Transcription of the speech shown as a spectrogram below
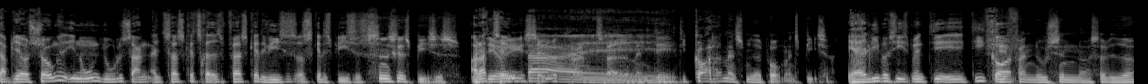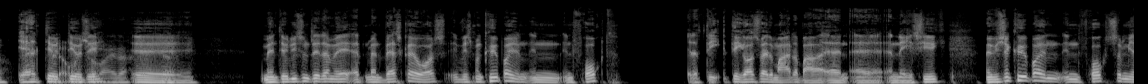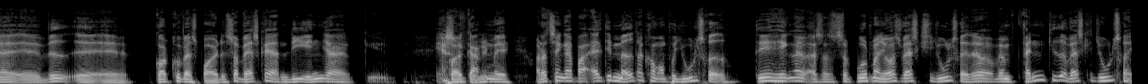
der bliver jo sunget i nogle julesang, at så skal træet, først skal det vises, og så skal det spises. Sådan skal det spises. Og Men der det er jo ikke selve der, græntræet, men øh, det, de godt, at man smider på, man spiser. Ja, lige præcis, men de, de er godt. Pfeffernussen og så videre. Ja, det er, jo- det er jo det. Øh, Men det er jo ligesom det der med, at man vasker jo også, hvis man køber en, en, en frugt, eller det, det kan også være det er mig, der bare er, er, er nazi, ikke? Men hvis jeg køber en, en frugt, som jeg øh, ved øh, godt kunne være sprøjtet, så vasker jeg den lige inden jeg øh, Ja, går i gang med... Og der tænker jeg bare, alt det mad, der kommer på juletræet, det hænger jo, altså, så burde man jo også vaske sit juletræ. Det er, hvem fanden gider vaske et juletræ?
